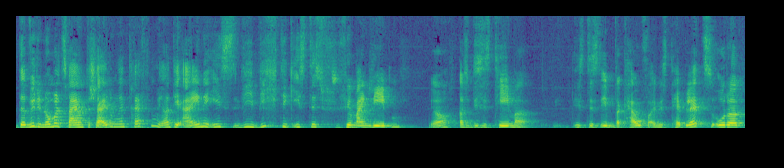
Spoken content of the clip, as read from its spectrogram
Da würde ich nochmal zwei Unterscheidungen treffen. Ja. Die eine ist, wie wichtig ist es für mein Leben? Ja. Also dieses Thema. Ist es eben der Kauf eines Tablets oder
